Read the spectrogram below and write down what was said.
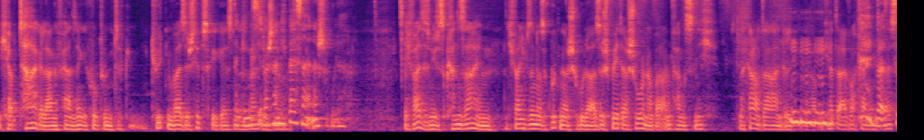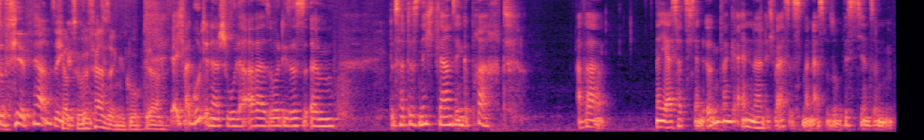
Ich habe tagelang Fernsehen geguckt und tütenweise Chips gegessen. da ging es dir ich wahrscheinlich noch. besser in der Schule. Ich weiß es nicht, das kann sein. Ich war nicht besonders gut in der Schule, also später schon, aber anfangs nicht. Das kann auch daran gelegen haben. Ich hatte einfach kein Du hast Interesse. zu viel Fernsehen ich habe zu viel. Fernsehen geguckt, ja. Ja, ich war gut in der Schule, aber so dieses, ähm, das hat es nicht Fernsehen gebracht. Aber naja, es hat sich dann irgendwann geändert. Ich weiß, dass man erstmal so ein bisschen so einen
